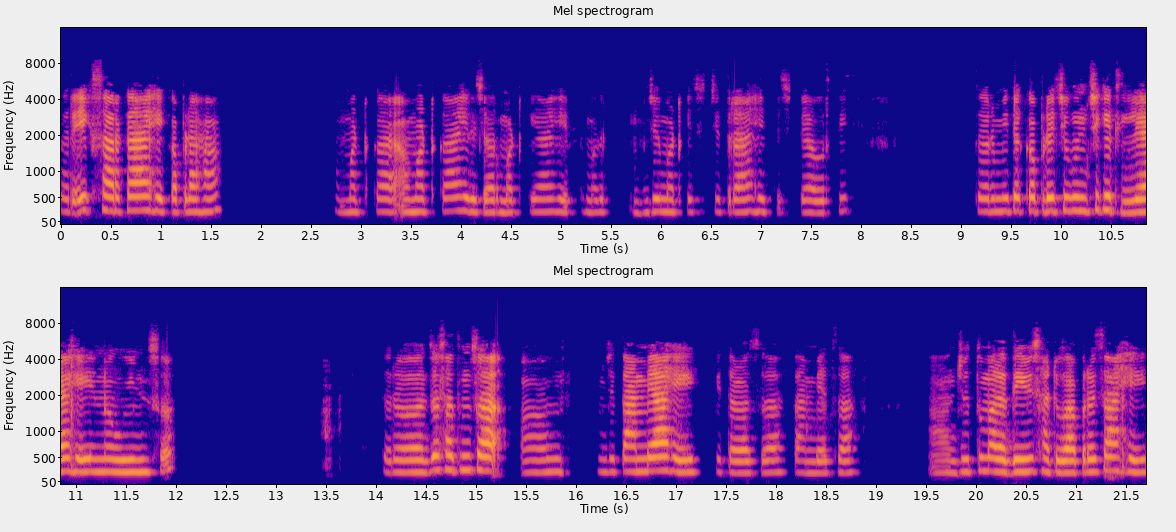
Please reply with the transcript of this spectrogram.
तर एकसारखा आहे कपडा हा. मटका मटका आहे त्याच्यावर मटके आहेत मट म्हणजे मटकेचे चित्र आहेत त्याच्या त्यावरती. तर मी त्या कपड्याची उंची घेतलेली आहे नऊ इंच. तर जसा तुमचा म्हणजे तांब्या आहे पितळाचा तांब्याचा जो तुम्हाला देवीसाठी वापरायचा आहे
